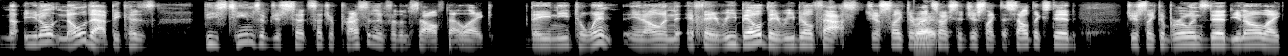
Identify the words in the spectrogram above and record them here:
no, you don't know that because these teams have just set such a precedent for themselves that like they need to win, you know. And if they rebuild, they rebuild fast, just like the Red Right. Sox did, just like the Celtics did, just like the Bruins did. You know, like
